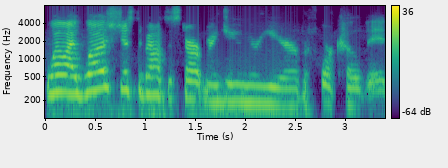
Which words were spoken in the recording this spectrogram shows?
well, I was just about to start my junior year before COVID.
